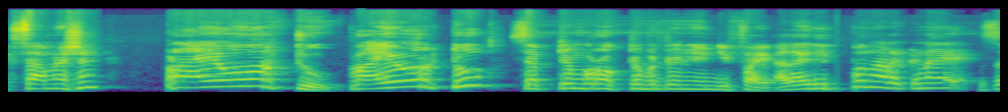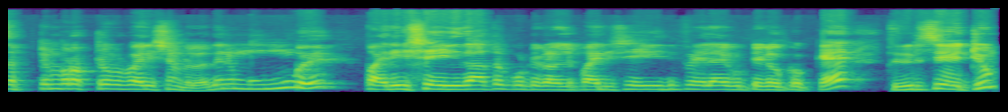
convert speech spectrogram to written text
examination prior to prior to September October twenty five അതായത് ഇപ്പൊ നടക്കുന്ന സെപ്റ്റംബർ ഒക്ടോബർ പരീക്ഷ ഉണ്ടല്ലോ. അതിന് മുമ്പ് പരീക്ഷ എഴുതാത്ത കുട്ടികൾ പരീക്ഷ എഴുതി ഫെയിലായ കുട്ടികൾക്കൊക്കെ തീർച്ചയായിട്ടും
